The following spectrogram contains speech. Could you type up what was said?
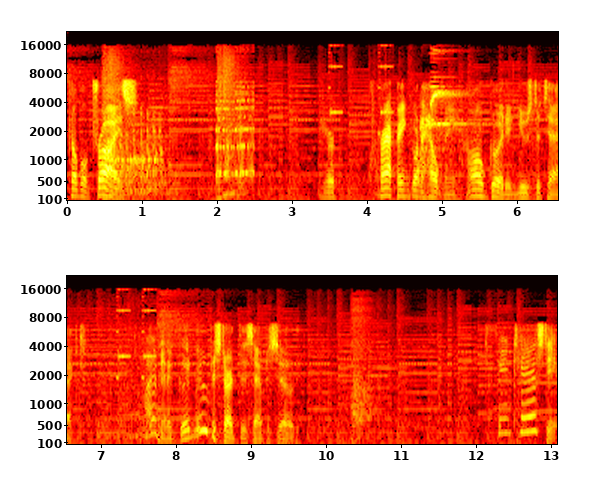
couple of tries. Your crap ain't gonna help me. Oh, good, it used Detect. I'm in a good mood to start this episode. Fantastic.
